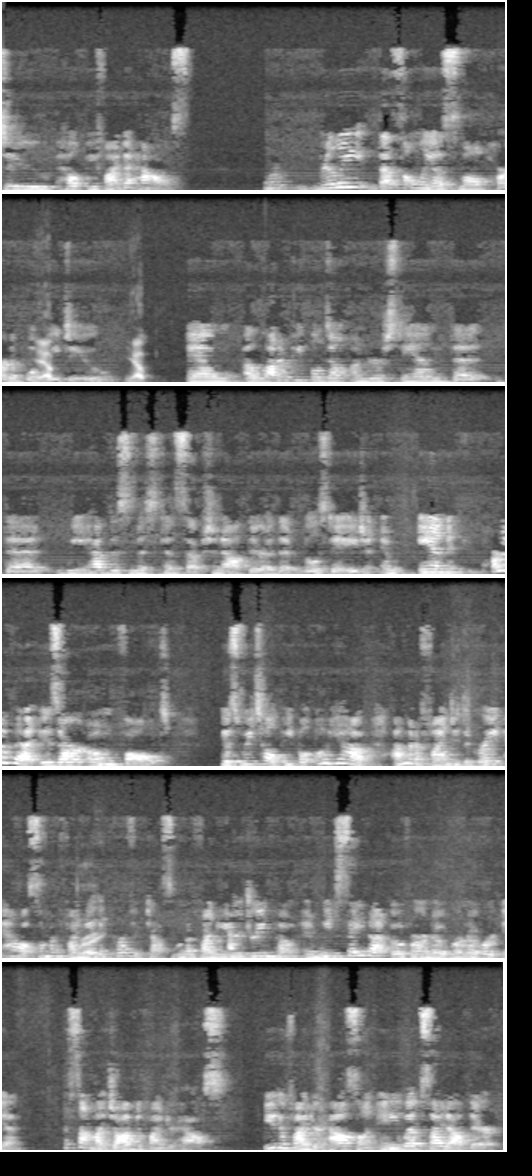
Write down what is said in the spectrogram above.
to help you find a house. Really, that's only a small part of what Yep. we do. Yep. And a lot of people don't understand that that we have this misconception out there that real estate agent and and part of that is our own fault because we tell people, oh yeah, I'm going to find you the great house, I'm going to find you the perfect house, I'm going to find you your dream home, and we say that over and over and over again. That's not my job to find your house. You can find your house on any website out there.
